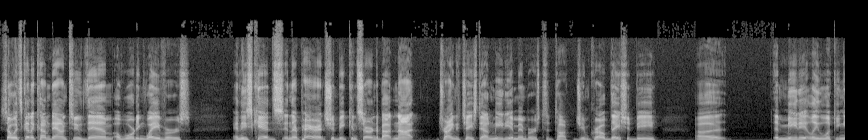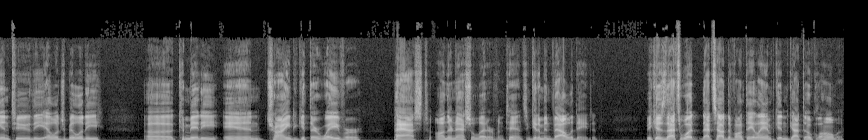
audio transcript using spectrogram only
So it's going to come down to them awarding waivers, and these kids and their parents should be concerned about not trying to chase down media members to talk to Jim Grobe. They should be uh, immediately looking into the eligibility uh, committee and trying to get their waiver passed on their national letter of intents and get them invalidated, because that's what that's how Du'Vonta Lampkin got to Oklahoma.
